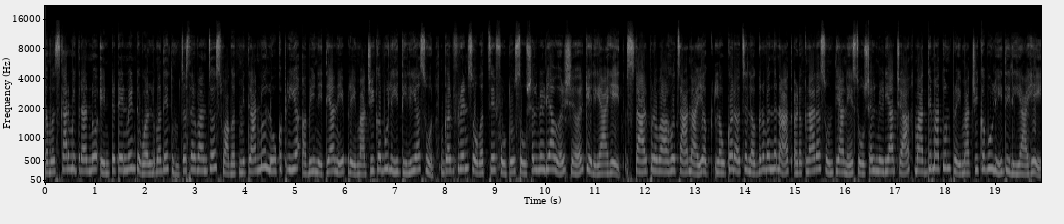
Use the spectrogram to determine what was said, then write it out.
नमस्कार मित्रांनो एंटरटेनमेंट वर्ल्डमध्ये तुमचं सर्वांचं स्वागत. मित्रांनो लोकप्रिय अभिनेत्याने प्रेमाची कबुली दिली असून गर्लफ्रेंड सोबतचे फोटो सोशल मीडियावर शेअर केले आहेत. स्टार प्रवाहचा नायक लवकरच लग्नबंधनात अडकणार असून त्याने सोशल मीडियाच्या माध्यमातून प्रेमाची कबुली दिली आहे.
